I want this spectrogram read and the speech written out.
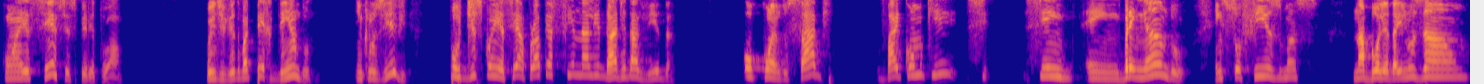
com a essência espiritual. O indivíduo vai perdendo, inclusive, por desconhecer a própria finalidade da vida. Ou quando sabe, vai como que se, se embrenhando em sofismas, na bolha da ilusão,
